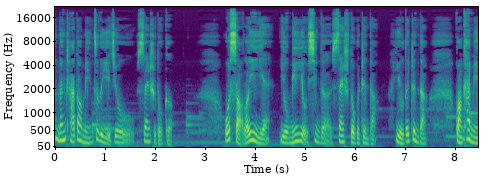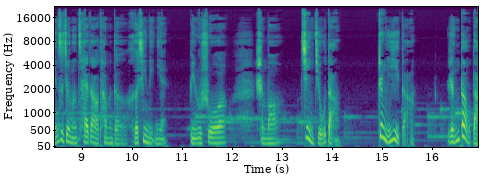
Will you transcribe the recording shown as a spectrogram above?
能查到名字的也就三十多个。我扫了一眼有名有姓的三十多个政党，有的政党光看名字就能猜到他们的核心理念，比如说什么禁酒党、正义党、人道党，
